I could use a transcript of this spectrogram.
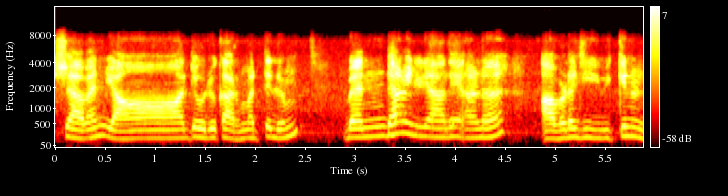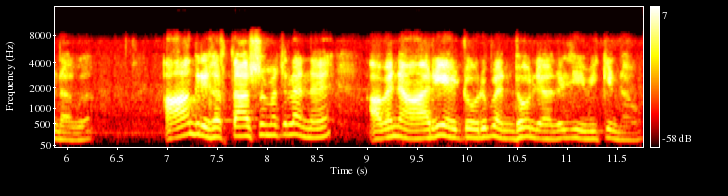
പക്ഷെ അവൻ യാതൊരു കർമ്മത്തിലും ബന്ധമില്ലാതെയാണ് അവിടെ ജീവിക്കുന്നുണ്ടാവുക. ആ ഗൃഹസ്ഥാശ്രമത്തിൽ തന്നെ അവൻ ആരെയായിട്ട് ഒരു ബന്ധമില്ലാതെ ജീവിക്കുന്നുണ്ടാവും.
